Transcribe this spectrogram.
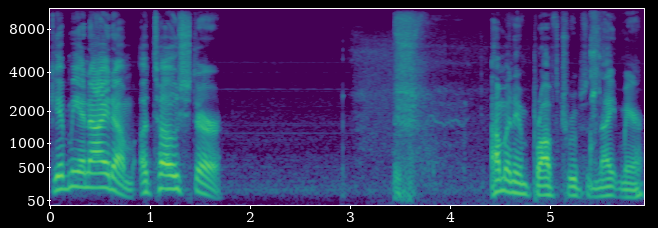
Give me an item, a toaster. I'm an improv troupes nightmare.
